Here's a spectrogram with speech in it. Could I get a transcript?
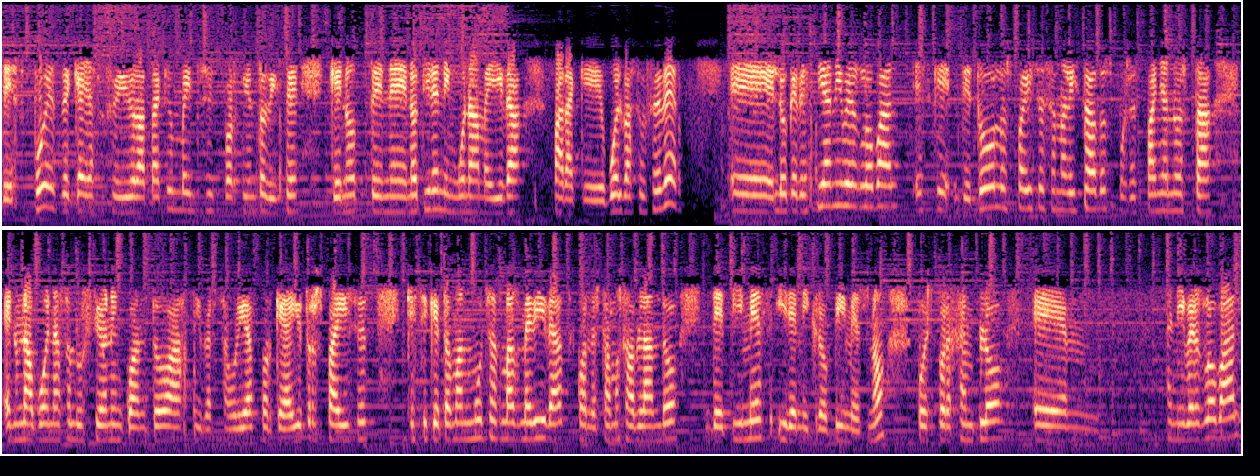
después de que haya sucedido el ataque, un 26% dice que no tiene, no tiene ninguna medida para que vuelva a suceder. Eh, lo que decía a nivel global es que de todos los países analizados, pues España no está en una buena solución en cuanto a ciberseguridad, porque hay otros países que sí que toman muchas más medidas cuando estamos hablando de pymes y de micropymes, ¿no? Pues, por ejemplo, eh, a nivel global,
